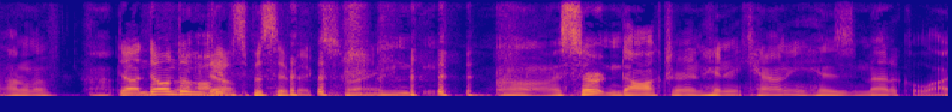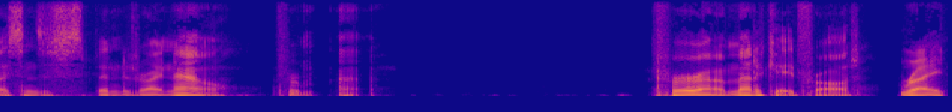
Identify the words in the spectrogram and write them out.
I don't know. If, Don't don't, don't Uh, give specifics, right? oh, a certain doctor in Henry County, his medical license is suspended right now for uh, for uh, Medicaid fraud, right.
